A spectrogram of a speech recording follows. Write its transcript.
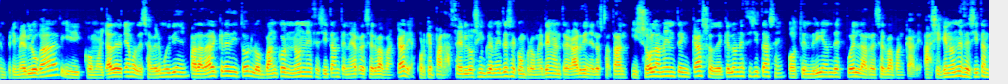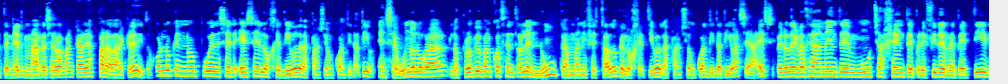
En primer lugar, y como ya deberíamos de saber muy bien, para dar crédito los bancos no necesitan tener reservas bancarias, porque para hacerlo simplemente se comprometen a entregar dinero estatal y solamente en caso de que lo necesitasen obtendrían después las reservas bancarias. Así que no necesitan tener más reservas bancarias para dar crédito, por lo que no puede ser ese el objetivo de la expansión cuantitativa. En segundo lugar, los propios bancos centrales nunca han manifestado que el objetivo de la expansión cuantitativa sea ese, pero desgraciadamente mucha gente prefiere repetir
